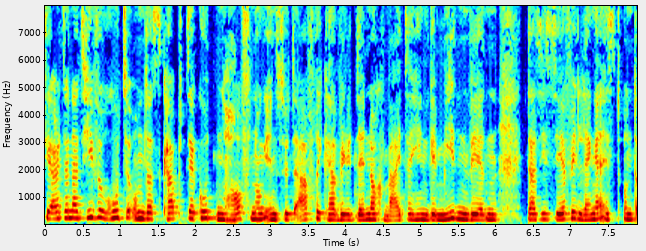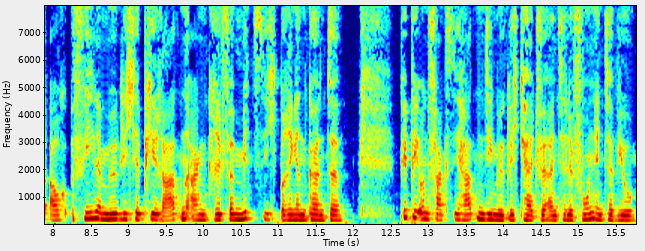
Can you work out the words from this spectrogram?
Die alternative Route um das Kap der guten Hoffnung in Südafrika will dennoch weiterhin gemieden werden, da sie sehr viel länger ist und auch viele mögliche Piratenangriffe mit sich bringen könnte. Pippi und Faxi hatten die Möglichkeit für ein Telefoninterview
